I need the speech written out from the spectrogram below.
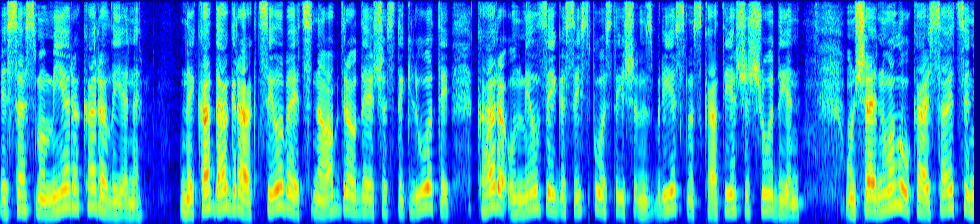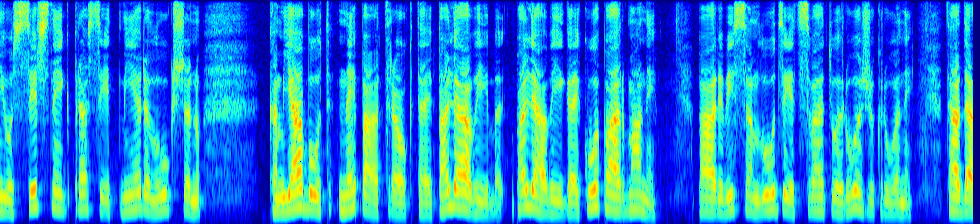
Es esmu miera karaliene. Nekad agrāk cilvēks nav apdraudējušas tik ļoti kara un milzīgas izpostīšanas briesmas kā tieši šodien. Un šai nolūkā es aicinu jūs sirsnīgi prasīt miera lūkšanu, kam jābūt nepārtrauktai, paļāvība, paļāvīgai kopā ar mani. Pāri visam lūdziet svēto rožu kroni. Tādā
